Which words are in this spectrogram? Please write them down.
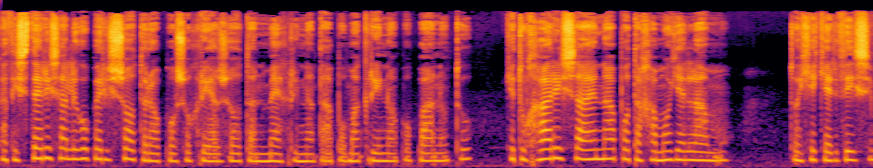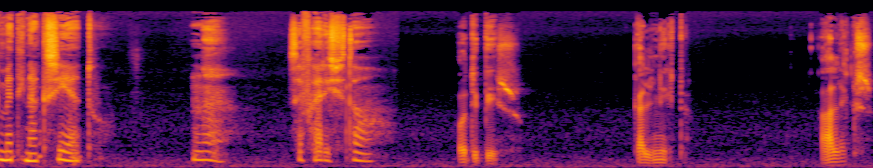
Καθυστέρησα λίγο περισσότερο από όσο χρειαζόταν μέχρι να τα απομακρύνω από πάνω του και του χάρισα ένα από τα χαμόγελά μου. Το είχε κερδίσει με την αξία του. Ναι, σε ευχαριστώ. Ό,τι πεις σου. Καληνύχτα. Άλεξ.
